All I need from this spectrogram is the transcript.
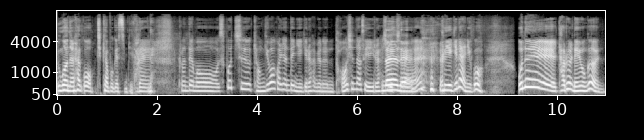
응원을 하고 지켜보겠습니다. 네. 네. 그런데 뭐 스포츠 경기와 관련된 얘기를 하면은 더 신나서 얘기를 네, 하시겠지만 그 얘기는 아니고 오늘 다룰 내용은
